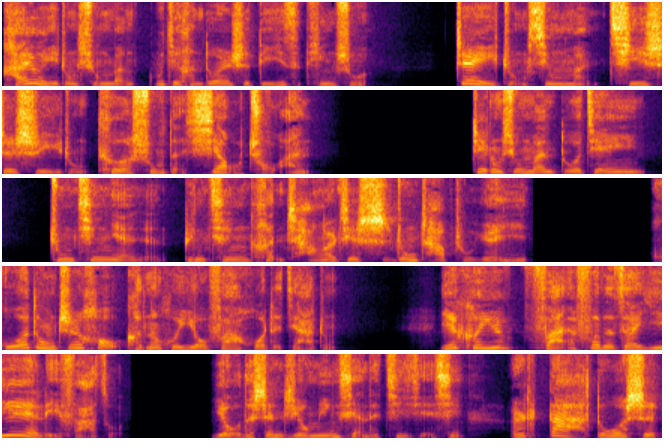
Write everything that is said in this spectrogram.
还有一种胸闷，估计很多人是第一次听说。这种胸闷其实是一种特殊的哮喘。这种胸闷多见于中青年人，病情很长，而且始终查不出原因。活动之后可能会诱发或者加重，也可以反复的在夜里发作，有的甚至有明显的季节性，而大多是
